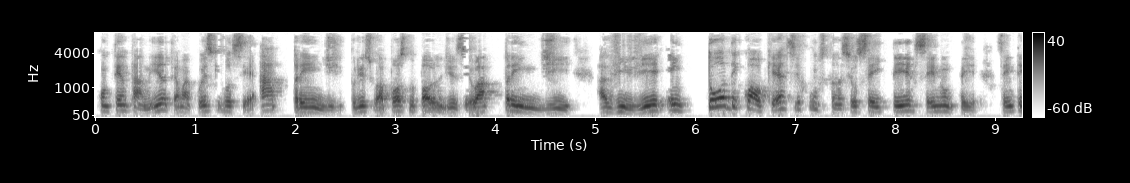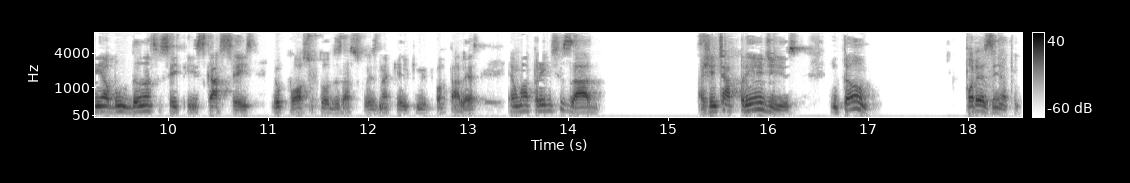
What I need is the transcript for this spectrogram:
contentamento é uma coisa que você aprende. Por isso o apóstolo Paulo diz: Eu aprendi a viver em toda e qualquer circunstância. Eu sei ter, sei não ter. Sei ter abundância, sei ter escassez. Eu posso todas as coisas naquele que me fortalece. É um aprendizado. A gente aprende isso. Então, por exemplo,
